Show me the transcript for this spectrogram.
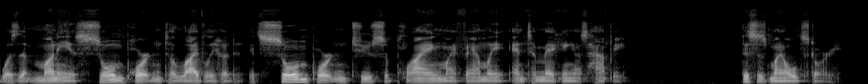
was that money is so important to livelihood. It's so important to supplying my family and to making us happy. This is my old story.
